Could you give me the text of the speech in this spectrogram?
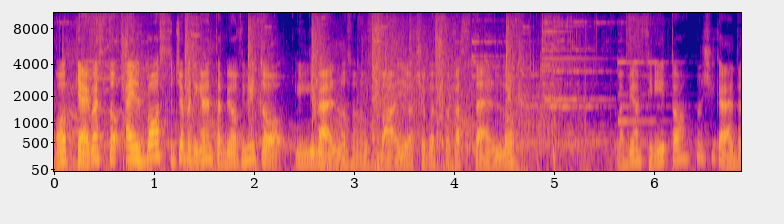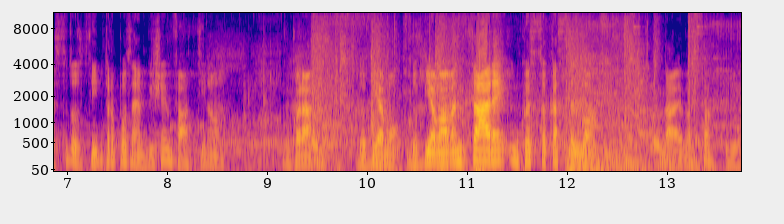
Ok, questo è il boss, già praticamente abbiamo finito il livello se non sbaglio. C'è questo castello. L'abbiamo finito? Non ci credo, è stato fin troppo semplice, infatti, no. Ancora dobbiamo, dobbiamo avanzare in questo castellotto. Dai, vaffanculo.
